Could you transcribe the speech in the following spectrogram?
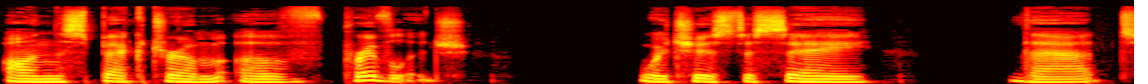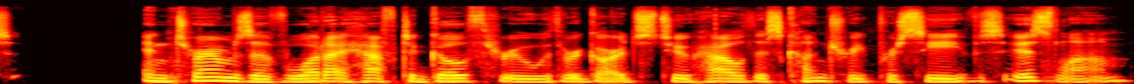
on the spectrum of privilege, which is to say that in terms of what I have to go through with regards to how this country perceives Islam,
